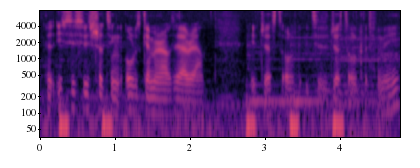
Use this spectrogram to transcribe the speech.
Because if this is shutting all the camera of the area, it just all it is just all good for me.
